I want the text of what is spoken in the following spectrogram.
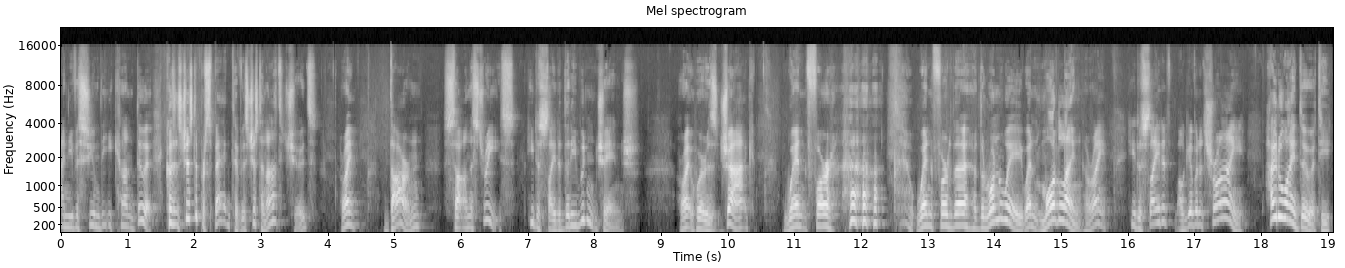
And you've assumed that you can't do it? Because it's just a perspective, it's just an attitude, right? Darren sat on the streets. He decided that he wouldn't change. Right, whereas Jack went for went for the the runway, went modeling, all right? He decided, I'll give it a try. How do I do it? He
